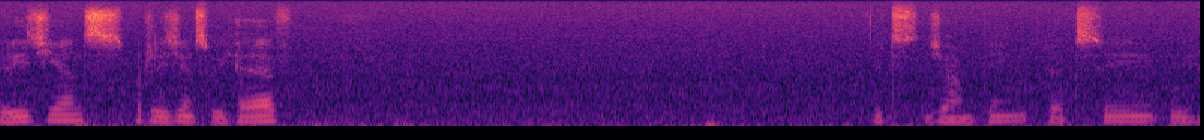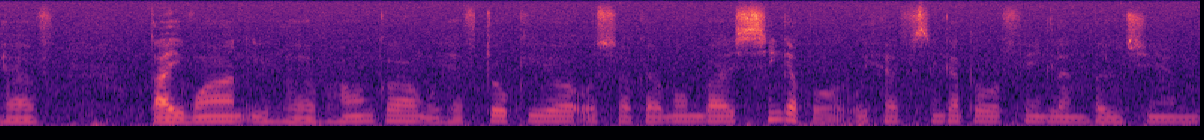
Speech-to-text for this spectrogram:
regions. What regions we have? It's jumping. Let's see. We have Taiwan you have Hong Kong we have Tokyo Osaka Mumbai Singapore. We have Singapore Finland Belgium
